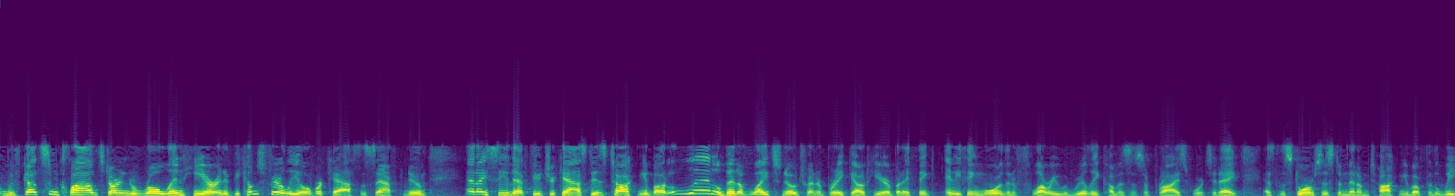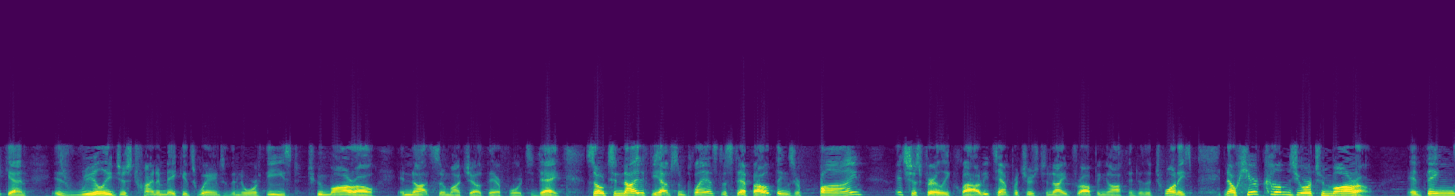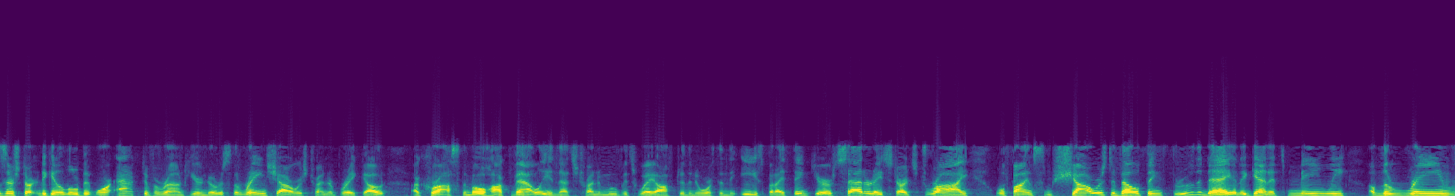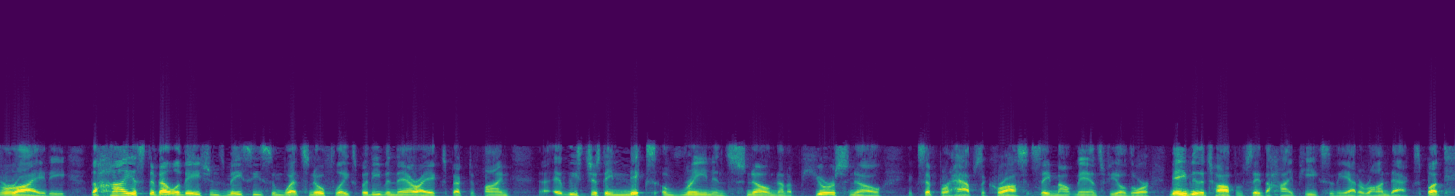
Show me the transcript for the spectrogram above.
We've got some clouds starting to roll in here, and it becomes fairly overcast this afternoon. And I see that Futurecast is talking about a little bit of light snow trying to break out here, but I think anything more than a flurry would really come as a surprise for today, as the storm system that I'm talking about for the weekend is really just trying to make its way into the northeast tomorrow and not so much out there for today. So tonight, if you have some plans to step out, things are fine. It's just fairly cloudy. Temperatures tonight dropping off into the 20s. Now here comes your tomorrow and things are starting to get a little bit more active around here. Notice the rain showers trying to break out across the Mohawk Valley, and that's trying to move its way off to the north and the east. But I think your Saturday starts dry. We'll find some showers developing through the day, and again, it's mainly of the rain variety. The highest of elevations may see some wet snowflakes, but even there I expect to find at least just a mix of rain and snow, not a pure snow, except perhaps across, say, Mount Mansfield or maybe the top of, say, the high peaks in the Adirondacks. But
